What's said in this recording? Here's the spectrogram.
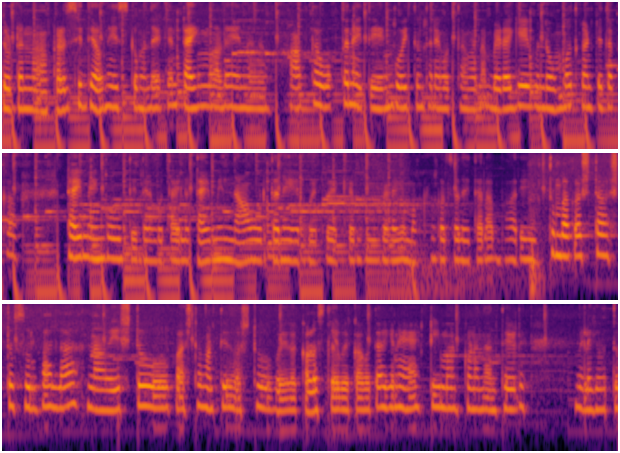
ದುಡ್ಡನ್ನು ಕಳಿಸಿದ್ದೆ. ಅವನೇ ಇಸ್ಕೊಂಬಂದೆ ಯಾಕೆಂದ್ರೆ ಟೈಮಲ್ಲೇ ಏನು ಆಗ್ತಾ ಹೋಗ್ತಾನೆ ಐತಿ, ಹೆಂಗೆ ಹೋಯ್ತು ಅಂತಲೇ ಗೊತ್ತಾಗಲ್ಲ. ಬೆಳಗ್ಗೆ ಒಂದು ಒಂಬತ್ತು ಗಂಟೆ ತನಕ ಟೈಮ್ ಹೆಂಗೆ ಹೋಗುತ್ತೆ ಅಂತ ಗೊತ್ತಾಗಿಲ್ಲ ಟೈಮಿಂದ ನಾವು ಓಡ್ತಾನೆ ಇರಬೇಕು. ಯಾಕೆ ಬೆಳಗ್ಗೆ ಮಕ್ಳನ್ನ ಕಲ್ಸೋದೈತಲ್ಲ ಭಾರಿ ತುಂಬ ಕಷ್ಟ, ಅಷ್ಟು ಸುಲಭ ಅಲ್ಲ. ನಾವು ಎಷ್ಟು ಫಾಸ್ಟ್ ಮಾಡ್ತೀವೋ ಅಷ್ಟು ಬೇಗ ಕಳಿಸ್ಲೇಬೇಕಾಗುತ್ತೆ. ಹಾಗೆಯೇ ಟೀ ಮಾಡ್ಕೊಳೋಣ ಅಂತೇಳಿ ಬೆಳಗ್ಗೆ ಹೊತ್ತು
